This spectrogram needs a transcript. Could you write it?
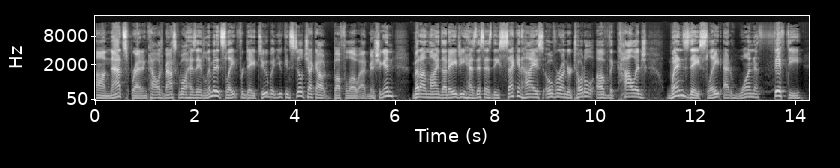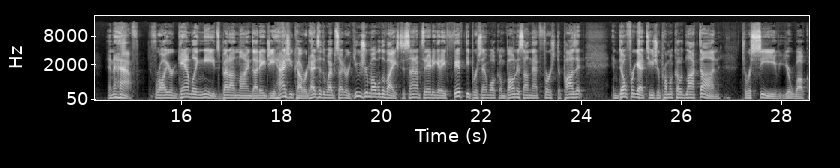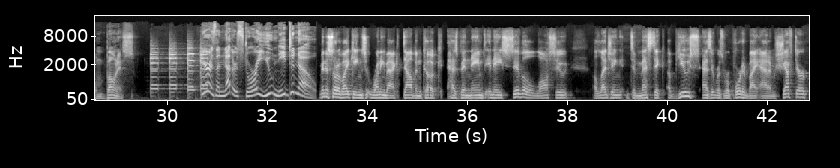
on that spread. And college basketball has a limited slate for day two, but you can still check out Buffalo at Michigan. BetOnline.ag has this as the second highest over under total of the college Wednesday slate at 150 and a half. For all your gambling needs, betonline.ag has you covered. Head to the website or use your mobile device to sign up today to get a 50% welcome bonus on that first deposit. And don't forget to use your promo code locked on to receive your welcome bonus. Here is another story you need to know. Minnesota Vikings running back Dalvin Cook has been named in a civil lawsuit alleging domestic abuse, as it was reported by Adam Schefter.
